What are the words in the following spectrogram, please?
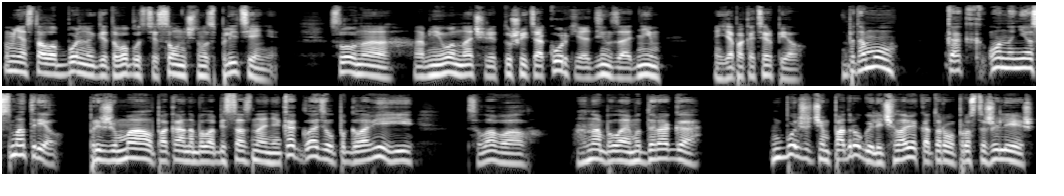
У меня стало больно где-то в области солнечного сплетения. Словно об него начали тушить окурки один за одним. Я пока терпел. «Потому как он на нее смотрел. Прижимал, пока она была без сознания, как гладил по голове и... целовал. Она была ему дорога. Больше, чем подруга или человек, которого просто жалеешь.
